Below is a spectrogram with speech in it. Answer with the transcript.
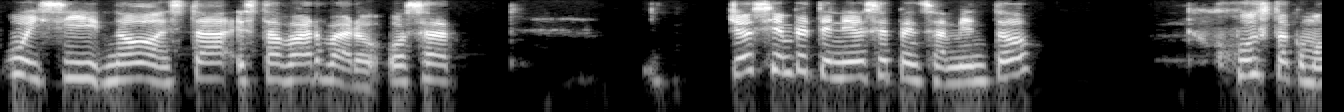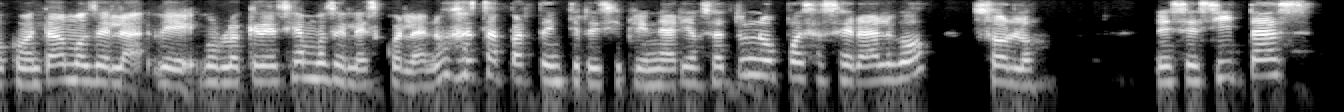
Uy, sí, no, está, está bárbaro. O sea, yo siempre he tenido ese pensamiento, justo como comentábamos de, la, de lo que decíamos de la escuela, ¿no? Esta parte interdisciplinaria. O sea, tú no puedes hacer algo solo. Necesitas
